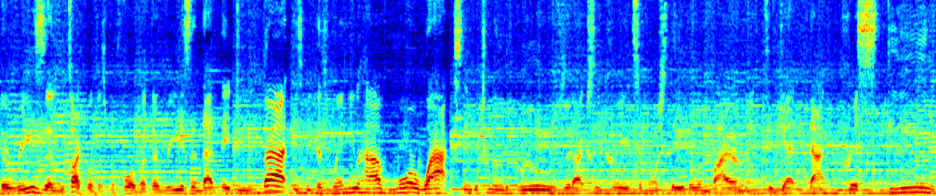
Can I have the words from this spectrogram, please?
the reason we talked about this before, but the reason that they do that is because when you have more wax in between the grooves, it actually creates a more stable environment to get that pristine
